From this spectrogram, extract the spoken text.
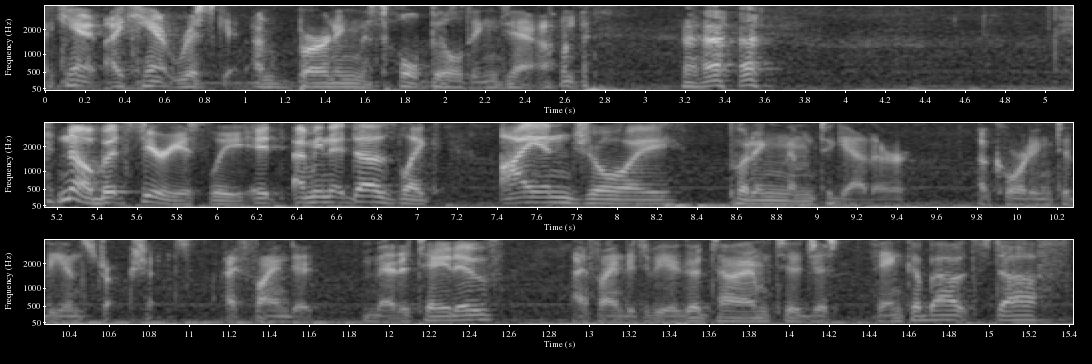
I can't I can't risk it. I'm burning this whole building down. no, but seriously, it I mean it does like I enjoy putting them together according to the instructions. I find it meditative. I find it to be a good time to just think about stuff,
